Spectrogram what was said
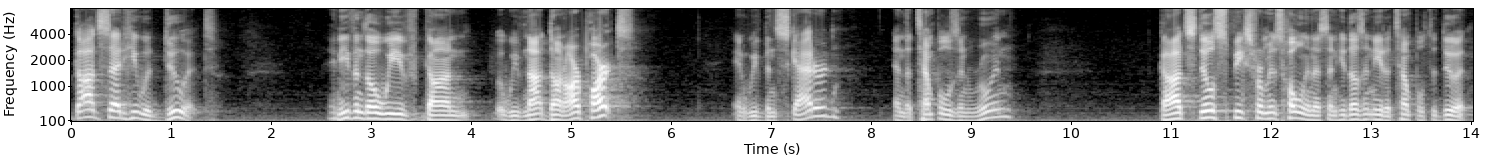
God said He would do it. And even though we've gone, we've not done our part, and we've been scattered, and the temple is in ruin, God still speaks from His holiness, and He doesn't need a temple to do it.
